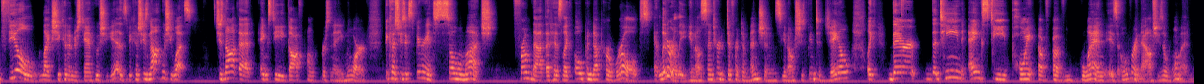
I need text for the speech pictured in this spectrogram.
feel like she could understand who she is because she's not who she was. She's not that angsty goth punk person anymore because she's experienced so much from that that has like opened up her world literally you know sent her to different dimensions you know she's been to jail. Like there the teen angsty point of, of gwen is over now. She's a woman.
